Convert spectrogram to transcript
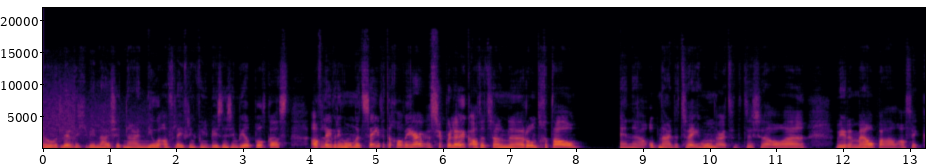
Hallo, wat leuk dat je weer luistert naar een nieuwe aflevering van je Business in Beeld podcast. Aflevering 170 alweer. Superleuk, altijd zo'n uh, rond getal. En uh, op naar de 200. Dat is wel uh, weer een mijlpaal als ik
